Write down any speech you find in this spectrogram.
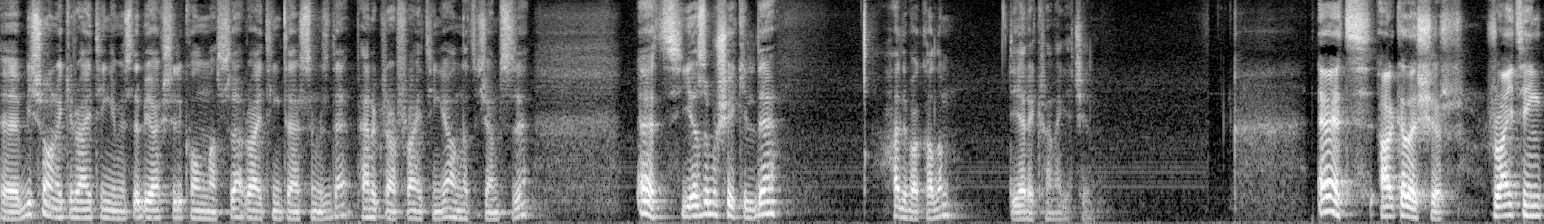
Ee, bir sonraki writing'imizde bir aksilik olmazsa writing dersimizde paragraph writing'i anlatacağım size. Evet, yazı bu şekilde. Hadi bakalım diğer ekrana geçelim. Evet arkadaşlar, writing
